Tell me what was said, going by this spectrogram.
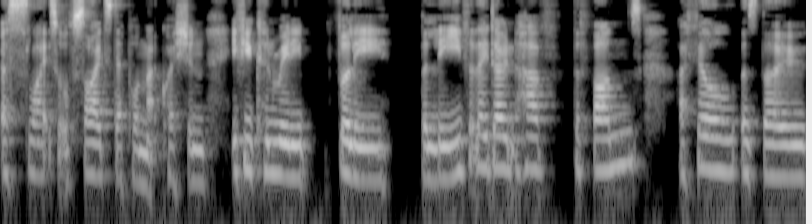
a slight sort of sidestep on that question. If you can really fully believe that they don't have the funds, I feel as though,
